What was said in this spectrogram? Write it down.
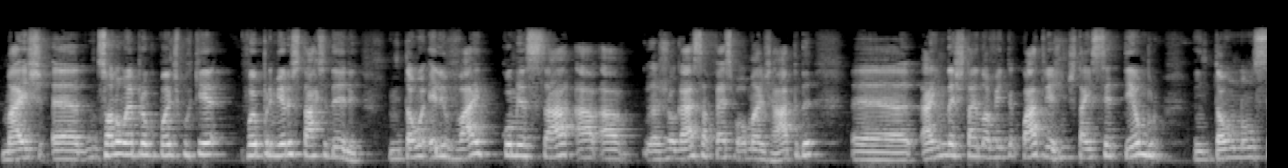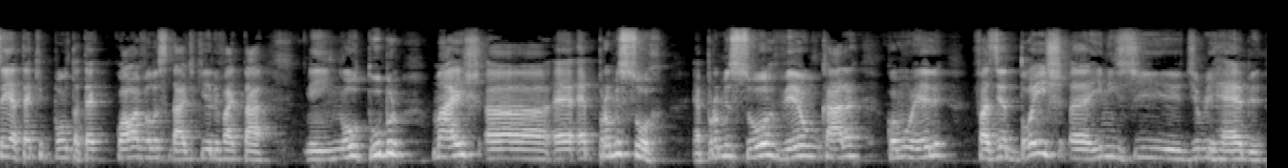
Mas é, só não é preocupante porque foi o primeiro start dele. Então ele vai começar a, a jogar essa fastball mais rápida. É, ainda está em 94 e a gente está em setembro, então não sei até que ponto, até qual a velocidade que ele vai estar tá em outubro, mas uh, é, é promissor. É promissor ver um cara como ele fazer dois é, innings de, de rehab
